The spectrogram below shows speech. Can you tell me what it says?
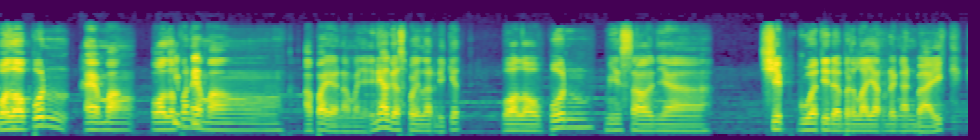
walaupun emang walaupun emang apa ya namanya ini agak spoiler dikit walaupun misalnya ship gua tidak berlayar dengan baik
